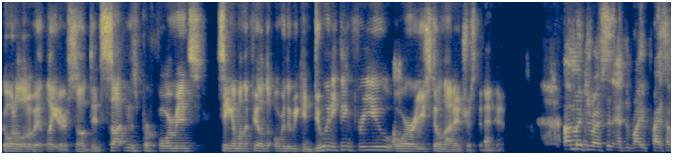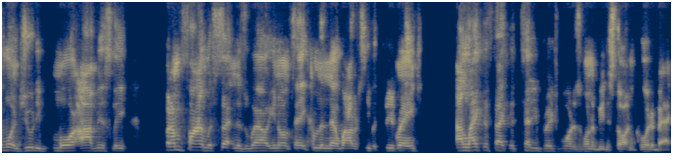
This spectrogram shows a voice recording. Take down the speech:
going a little bit later. So did Sutton's performance, seeing him on the field over the weekend, do anything for you, or are you still not interested in him? I'm interested at the right price. I want Jeudy more, obviously, but I'm fine with Sutton as well. You know what I'm saying? Coming in that wide receiver three range. I like the fact that Teddy Bridgewater is going to be the starting quarterback,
